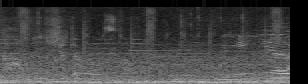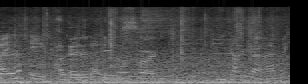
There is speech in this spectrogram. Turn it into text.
Oh man, you jumped over a I hate how good that is. What What are you talking about, Isaac?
